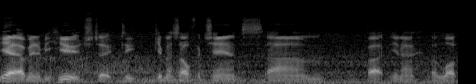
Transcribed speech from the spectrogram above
yeah, I mean, it'd be huge to, to give myself a chance. Um, but you know, a lot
